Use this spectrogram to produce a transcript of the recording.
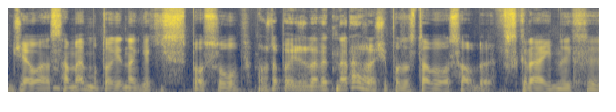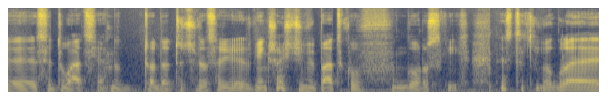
działa samemu, to jednak w jakiś sposób, można powiedzieć, że nawet naraża się pozostałe osoby w skrajnych y, sytuacjach. No, to dotyczy w zasadzie większości wypadków górskich. To jest taki w ogóle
